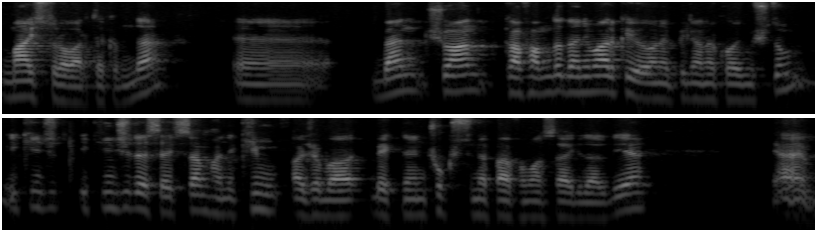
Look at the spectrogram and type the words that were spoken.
maestro var takımda. Ee, ben şu an kafamda Danimarka'yı öne plana koymuştum. İkinci, ikinci de seçsem hani kim acaba beklenenin çok üstüne performans sergiler diye. Yani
